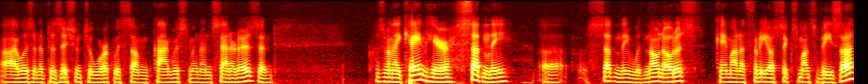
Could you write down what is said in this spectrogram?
I was in a position to work with some congressmen and senators. And because when they came here, suddenly, uh, suddenly with no notice, came on a three or six months visa.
